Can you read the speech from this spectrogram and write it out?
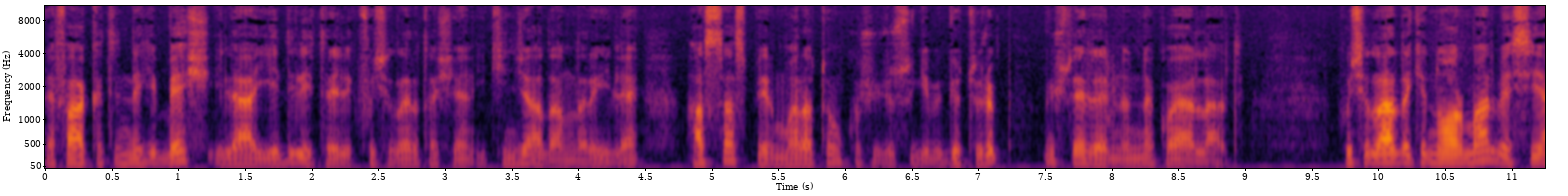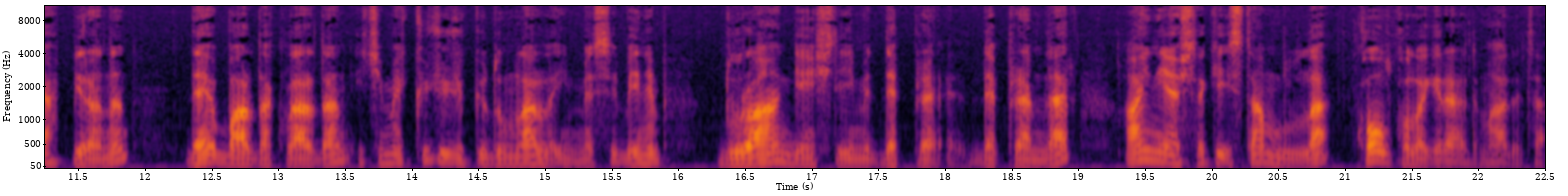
refakatindeki 5 ila 7 litrelik fıçıları taşıyan ikinci adamları ile hassas bir maraton koşucusu gibi götürüp müşterilerin önüne koyarlardı. Fıçılardaki normal ve siyah biranın dev bardaklardan içime küçücük yudumlarla inmesi benim durağan gençliğimi depre, depremler, aynı yaştaki İstanbul'la kol kola girerdim adeta.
